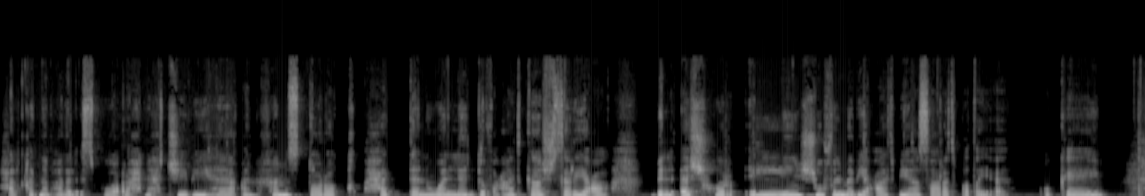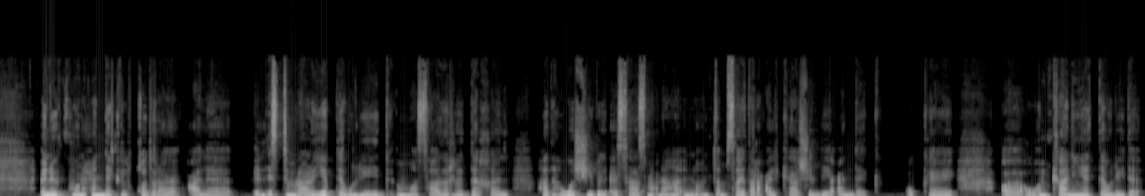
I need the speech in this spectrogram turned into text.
حلقتنا بهذا الأسبوع راح نحكي بيها عن خمس طرق حتى نولد دفعات كاش سريعة بالأشهر اللي نشوف المبيعات بيها صارت بطيئة. okay؟ أنه يكون عندك القدرة على الاستمرارية بتوليد مصادر الدخل هذا هو شيء بالأساس معناها أنه أنت مسيطر على الكاش اللي عندك okay؟ آه وإمكانية توليده.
